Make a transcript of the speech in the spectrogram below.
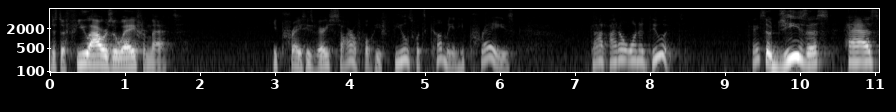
just a few hours away from that, he prays. He's very sorrowful. He feels what's coming and he prays, God, I don't want to do it. Okay, so Jesus has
